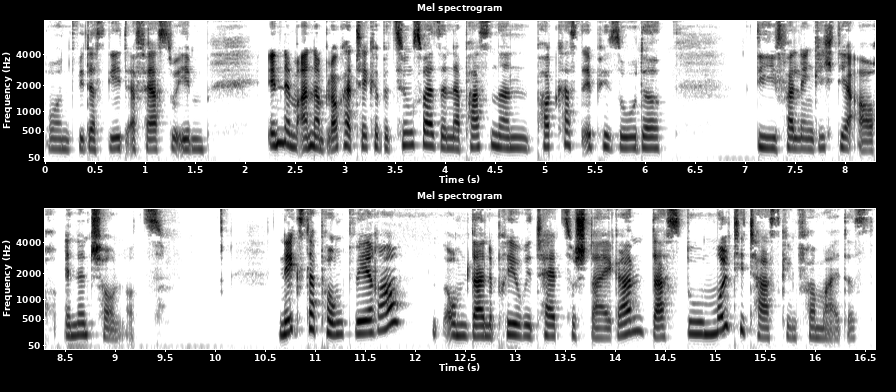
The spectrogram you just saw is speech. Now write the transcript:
Und wie das geht, erfährst du eben in dem anderen Blogartikel beziehungsweise in der passenden Podcast-Episode. Die verlinke ich dir auch in den Show Notes. Nächster Punkt wäre, um deine Priorität zu steigern, dass du Multitasking vermeidest.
